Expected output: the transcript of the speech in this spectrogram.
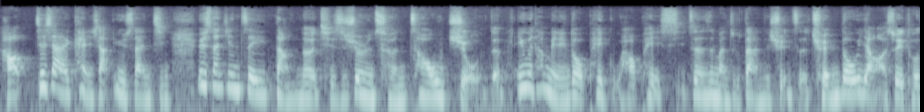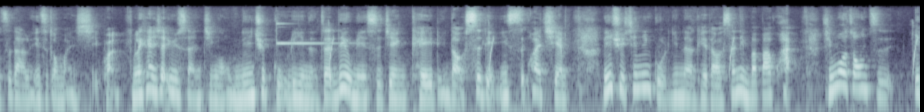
好，接下来看一下玉山金。玉山金这一档呢，其实确认存超久的，因为它每年都有配股还有配息，真的是满足大人的选择，全都要啊，所以投资达人一直都蛮喜欢。我们来看一下玉山金哦，我们领取股利呢，在六年时间可以领到四点一四块钱，领取现金股利呢，可以到三点八八块，期末终值一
